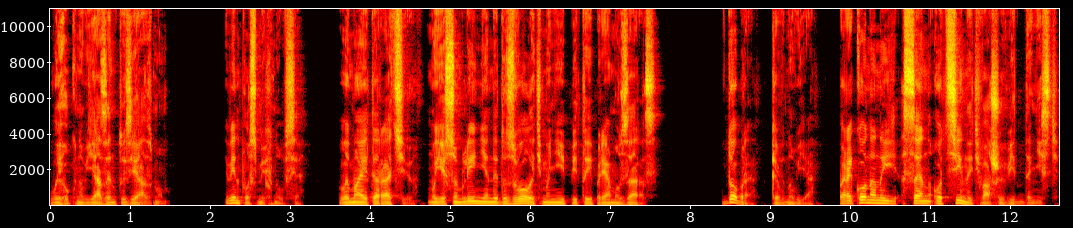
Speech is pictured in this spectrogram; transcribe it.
вигукнув я з ентузіазмом. Він посміхнувся. Ви маєте рацію. Моє сумління не дозволить мені піти прямо зараз. Добре, кивнув я. Переконаний, сен оцінить вашу відданість.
